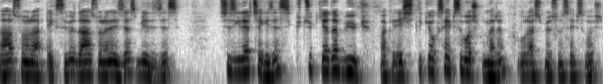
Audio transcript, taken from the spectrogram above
Daha sonra eksi 1. Daha sonra ne diyeceğiz? 1 diyeceğiz. Çizgiler çekeceğiz. Küçük ya da büyük. Bakın eşitlik yoksa hepsi boş bunların. Uğraşmıyorsunuz hepsi boş.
